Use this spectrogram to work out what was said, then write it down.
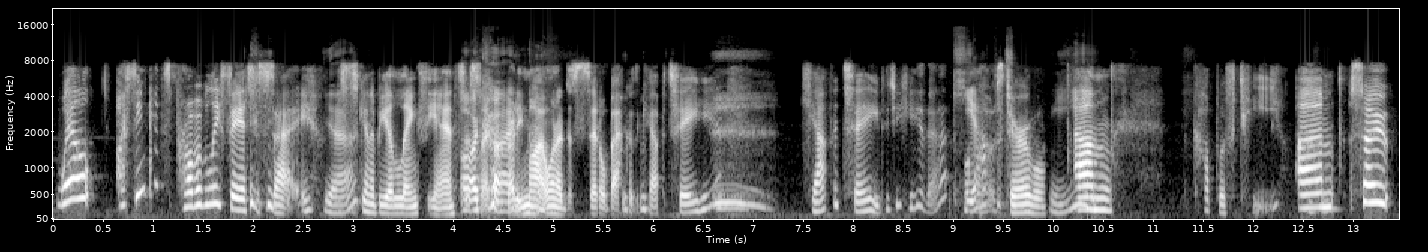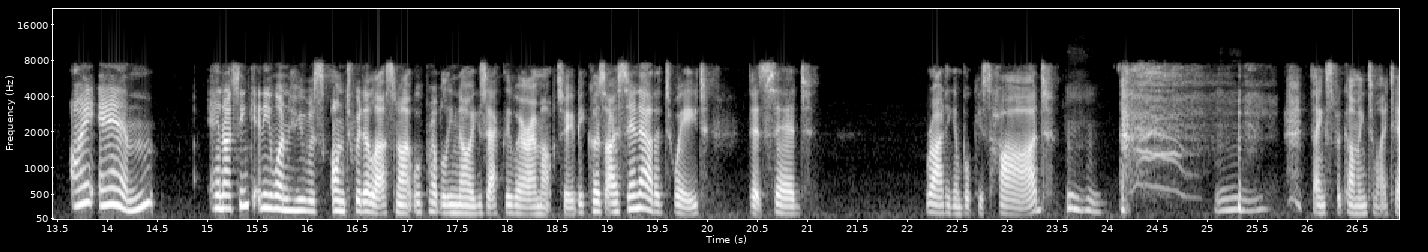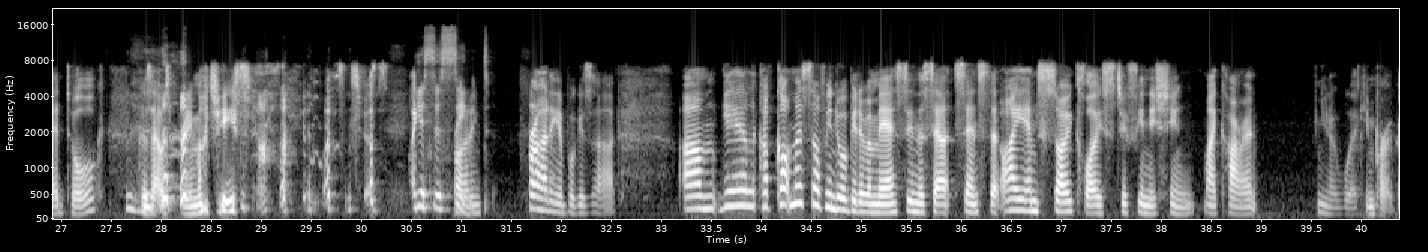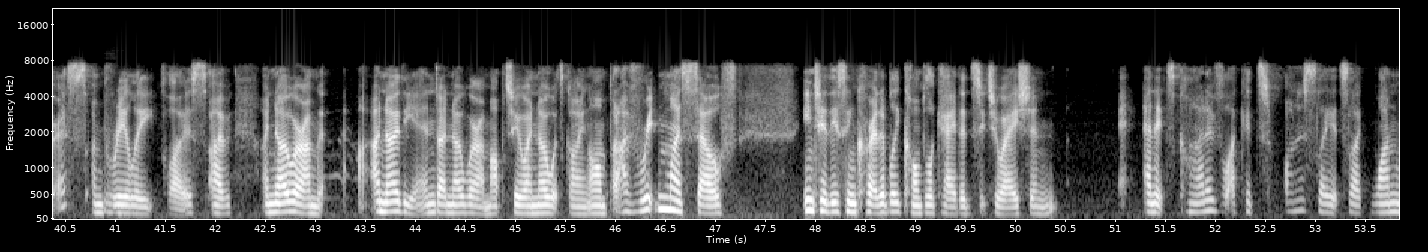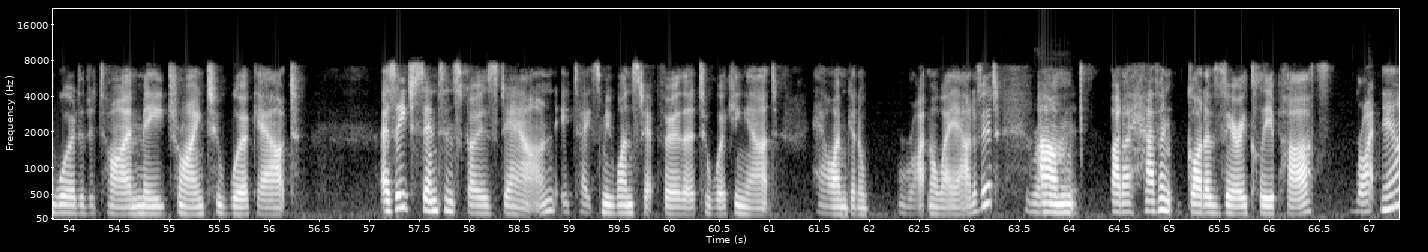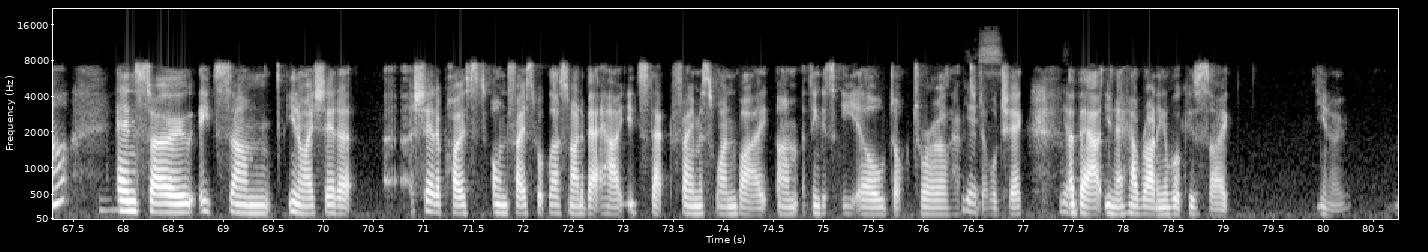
Well, I think it's probably fair to say Yeah. this is going to be a lengthy answer, so Okay. everybody might want to just settle back with a cup of tea here. Cup of tea. Did you hear that? Oh, Cup that was terrible. Yeah. Um, cup of tea. Um, so I am, and I think anyone who was on Twitter last night will probably know exactly where I'm up to because I sent out a tweet that said, "Writing a book is hard." Mhm. Mhm. Thanks for coming to my TED talk because that was pretty much it. it was just like You're writing writing a book is hard. Um, yeah, look, I've got myself into a bit of a mess in the sense that I am so close to finishing my current, you know, work in progress. I'm Mm. really close. I I know where I'm. I know the end. I know where I'm up to. I know what's going on. But I've written myself into this incredibly complicated situation, and it's kind of like it's honestly, it's like one word at a time. Me trying to work out. As each sentence goes down, it takes me one step further to working out how I'm going to write my way out of it. Right. Um, but I haven't got a very clear path right now, Mhm. and so it's um, you know, I shared a I shared a post on Facebook last night about how it's that famous one by um, I think it's E. L. Doctorow. I'll have Yes. to double check Yep. about you know how writing a book is like, you know,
